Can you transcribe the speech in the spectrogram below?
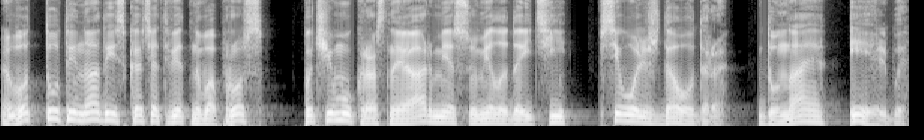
Вот тут и надо искать ответ на вопрос, почему Красная армия сумела дойти всего лишь до Одера, Дуная и Эльбы.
